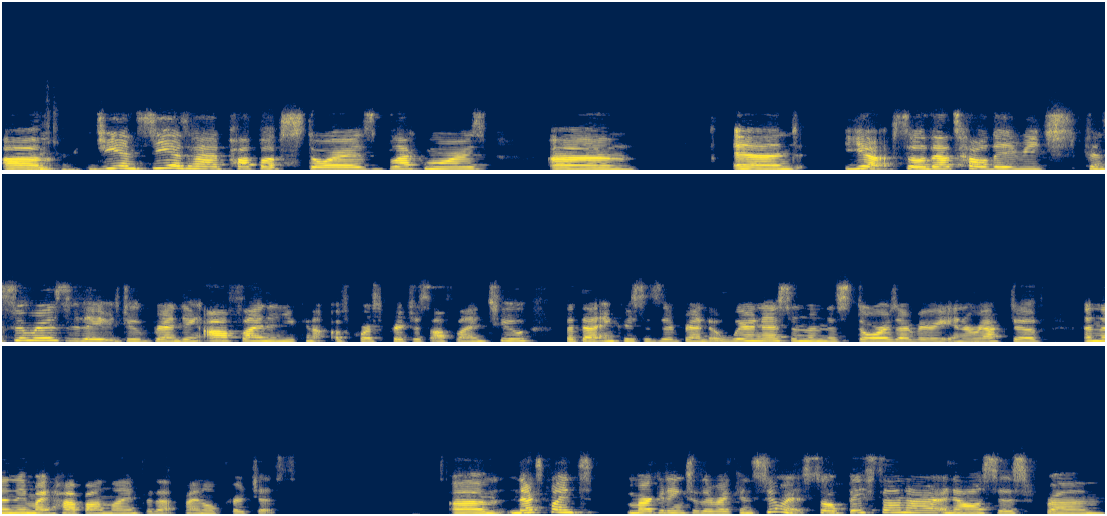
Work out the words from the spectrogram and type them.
Um, GNC has had pop-up stores, Blackmores, um, and yeah, so that's how they reach consumers. They do branding offline, and you can of course purchase offline too, but that increases their brand awareness. And then the stores are very interactive, and then they might hop online for that final purchase. Um, next point, marketing to the right consumers. So based on our analysis from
